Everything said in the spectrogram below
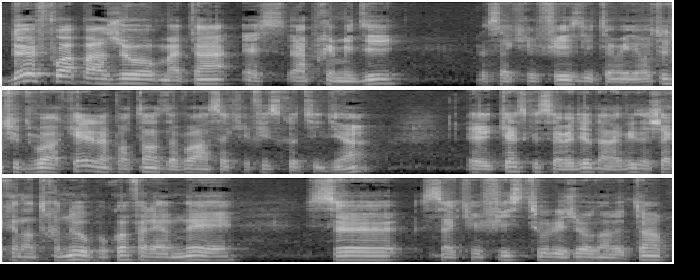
deux fois par jour, matin et après-midi, le sacrifice du Tamid. On va tout de suite voir quelle est l'importance d'avoir un sacrifice quotidien et qu'est-ce que ça veut dire dans la vie de chacun d'entre nous. Pourquoi il fallait amener ce sacrifice tous les jours dans le temple,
